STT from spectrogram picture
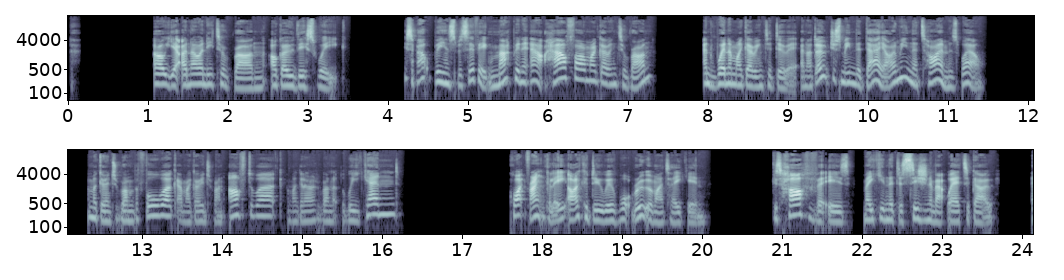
oh yeah, I know I need to run. I'll go this week. It's about being specific, mapping it out. How far am I going to run? And when am I going to do it? And I don't just mean the day, I mean the time as well. Am I going to run before work? Am I going to run after work? Am I going to run at the weekend? Quite frankly, I could do with what route am I taking? Because half of it is making the decision about where to go.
